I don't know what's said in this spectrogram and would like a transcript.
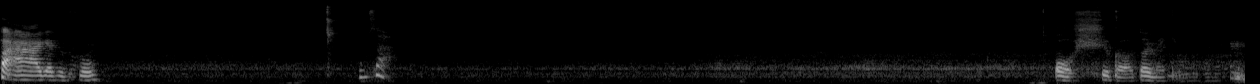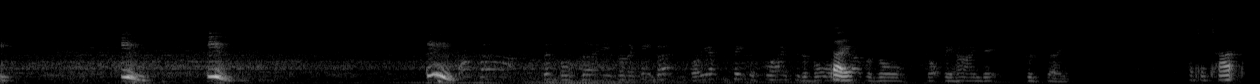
Ha! I get to the floor. What was that? Oh, sugar. Don't make it. Bruno Fernandes. Simple save for the keeper. Well, you have to pick the fly to the ball. Go. That was all. Got behind it. Good save. What a touch.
